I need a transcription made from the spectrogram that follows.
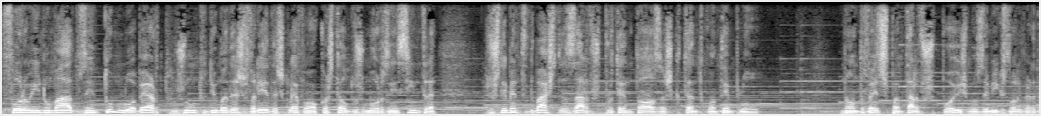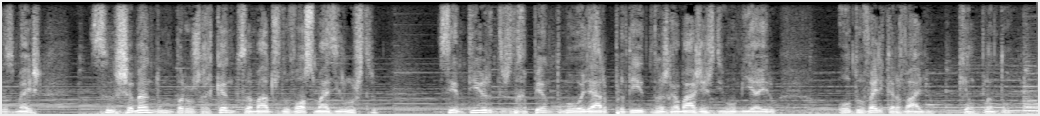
foram inumados em túmulo aberto junto de uma das veredas que levam ao Castelo dos Mouros, em Sintra, justamente debaixo das árvores portentosas que tanto contemplou. Não deveis espantar-vos, pois, meus amigos de Oliveira das se, chamando-me para os recantos amados do vosso mais ilustre, sentirdes de repente o meu olhar perdido nas ramagens de um amieiro ou do velho carvalho que ele plantou.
